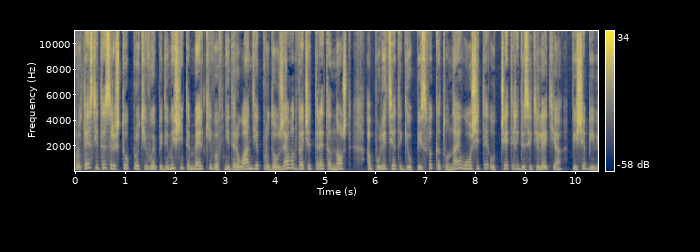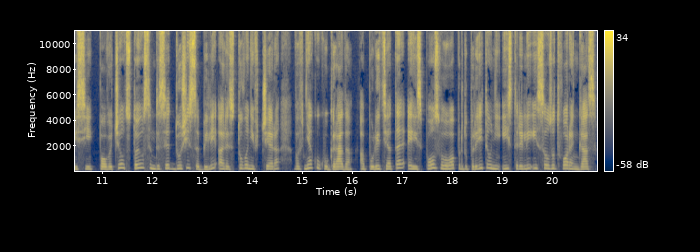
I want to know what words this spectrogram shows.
Протестите срещу противоепидемичните мерки в Нидерландия продължават вече трета нощ, а полицията ги описва като най-лошите от 4 десетилетия, пише BBC. Повече от 180 души са били арестувани вчера в няколко града, а полицията е използвала предупредителни изстрели и сълзотворен газ.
